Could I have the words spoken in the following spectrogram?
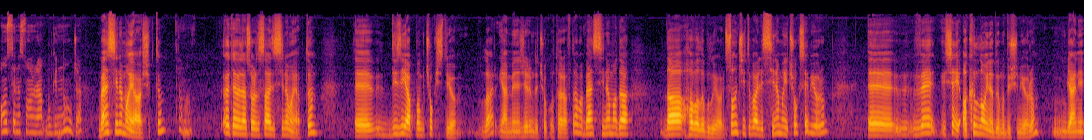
10 sene sonra bugün ne olacak? ben sinemaya aşıktım. Tamam. ÖTV'den sonra da sadece sinema yaptım. E, dizi yapmamı çok istiyorlar. Yani menajerim de çok o tarafta ama ben sinemada daha havalı buluyorum. Sonuç itibariyle sinemayı çok seviyorum. Ee, ve şey akılla oynadığımı düşünüyorum. Yani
